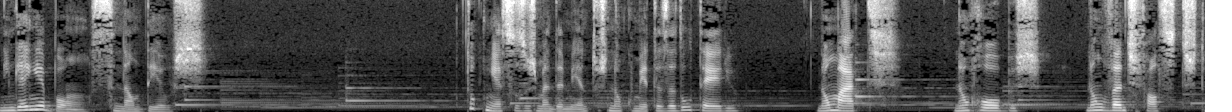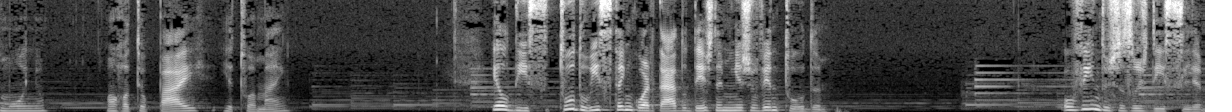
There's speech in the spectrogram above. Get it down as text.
Ninguém é bom senão Deus. Tu conheces os mandamentos: não cometas adultério, não mates, não roubes, não levantes falso testemunho, honra o teu pai e a tua mãe. Ele disse: Tudo isso tenho guardado desde a minha juventude. Ouvindo, Jesus disse-lhe:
